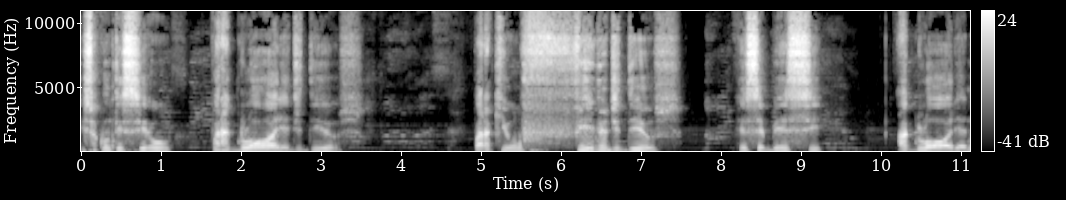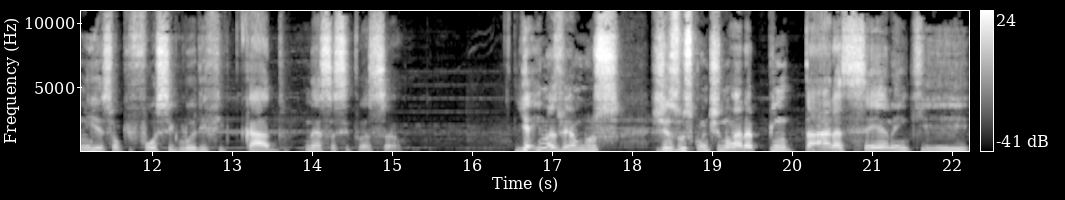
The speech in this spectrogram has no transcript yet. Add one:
Isso aconteceu para a glória de Deus, para que o Filho de Deus recebesse a glória nisso, ou que fosse glorificado nessa situação. E aí nós vemos Jesus continuar a pintar a cena em que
